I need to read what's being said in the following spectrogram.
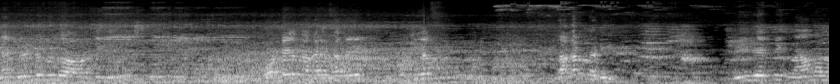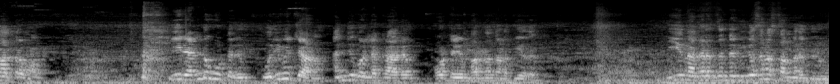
ഞാൻ വീണ്ടും വീണ്ടും ആവർത്തിക്കുന്നു. കോട്ടയം നഗരസഭയിൽ യു ഡി എഫ് തകർന്നടിയും ബി ജെ പി നാമമാത്രമാണ്. ഈ രണ്ടു കൂട്ടരും ഒരുമിച്ചാണ് അഞ്ചു കൊല്ലക്കാലം കോട്ടയം ഭരണം നടത്തിയത്. ഈ നഗരത്തിന്റെ വികസന സ്തംഭനത്തിനും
